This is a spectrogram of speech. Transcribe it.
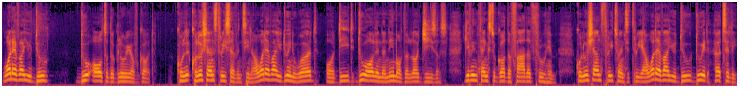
Whatever you do, do all to the glory of God. Colossians 3:17 And whatever you do in word or deed do all in the name of the Lord Jesus giving thanks to God the Father through him Colossians 3:23 And whatever you do do it heartily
